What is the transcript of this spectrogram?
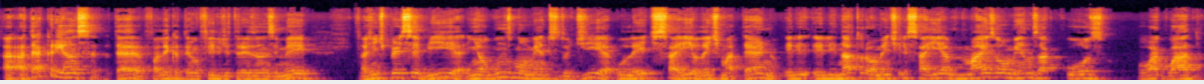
Até a criança, até falei que eu tenho um filho de 3 anos e meio, a gente percebia em alguns momentos do dia o leite saía, o leite materno, ele, ele naturalmente ele saía mais ou menos aquoso ou aguado.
